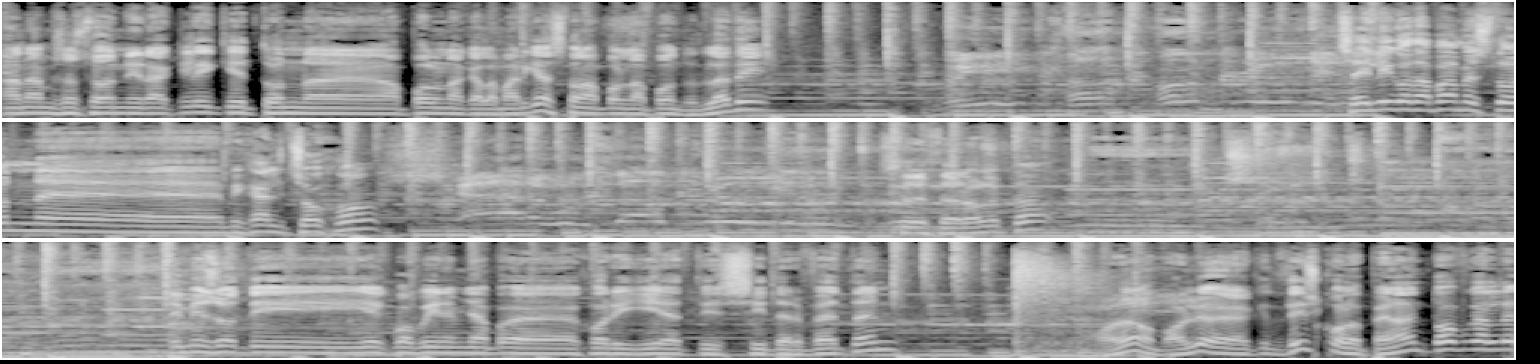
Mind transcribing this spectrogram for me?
ανάμεσα στον Ηρακλή και τον ε, Απόλλωνα Καλαμαριά, στον Απόλλωνα Πόντο δηλαδή. Σε λίγο θα πάμε στον ε, Μιχάλη Τσόχο σε δευτερόλεπτα. Θυμίζω ότι η εκπομπή είναι μια ε, χορηγία της Interveten. Ωραίο, πολύ ε, δύσκολο πέναντι. Το έβγαλε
